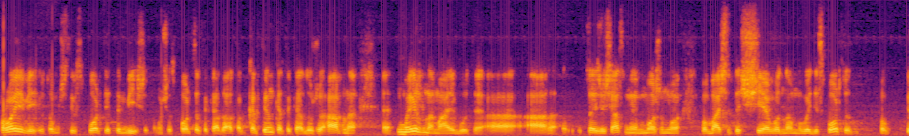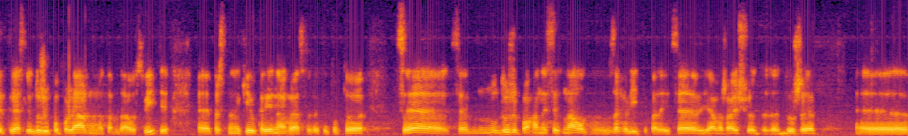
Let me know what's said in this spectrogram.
прояві, в тому числі в спорті, тим більше, тому що спорт це така, да там картинка така дуже гарна, е, мирна має бути. А, а в той же час ми можемо побачити ще в одному виді спорту, по- підкреслюю, дуже популярному там да у світі е, представників країни-агресора. Тобто, це, це ну дуже поганий сигнал взагалі. Тепер і це я вважаю, що дуже е,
